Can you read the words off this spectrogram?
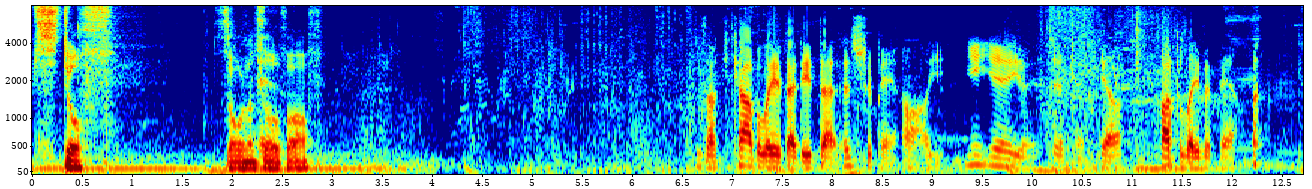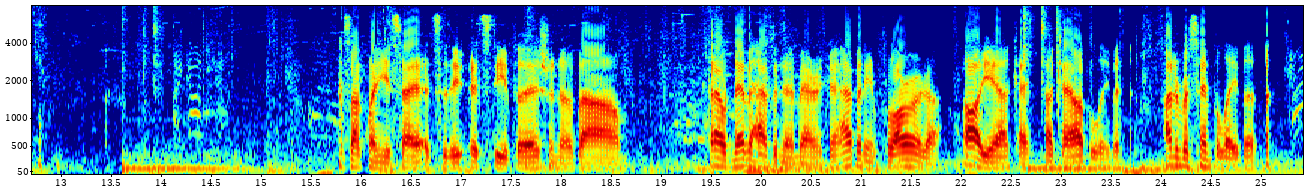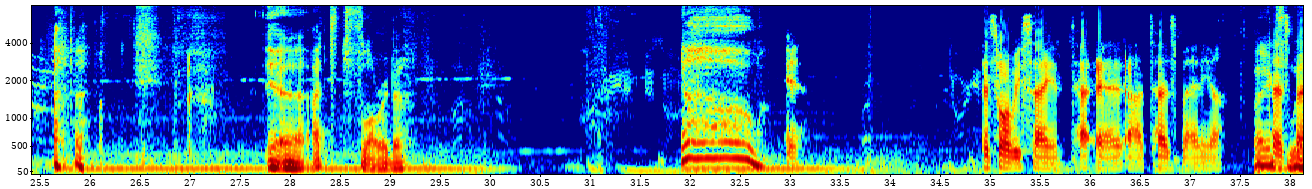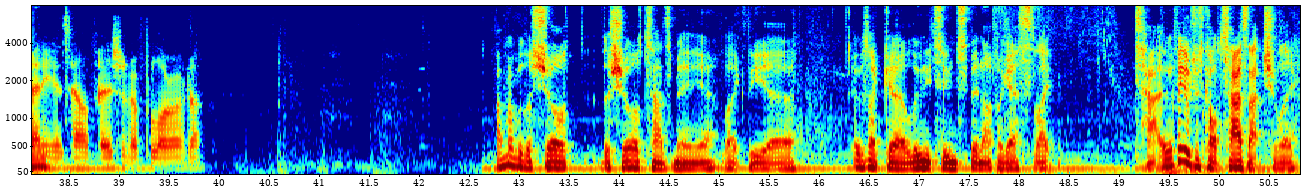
stuff, so on and so forth. He's like, you can't believe they did that. It's Japan. Oh, yeah, yeah, yeah. Okay, yeah, I believe it now. it's like when you say it's the it's the version of um. That would never happen in America. It happened in Florida. Oh yeah, okay, okay, I believe it. Hundred percent believe it. Yeah, at Florida. No. yeah. That's what we say in ta- uh, uh, Tasmania. Thanks, Will. Tasmania is our version of Florida. I remember the show, the show Tasmania, like the, uh, it was like a Looney Tunes spin-off, I guess. Like, Ta- I think it was just called Taz actually.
